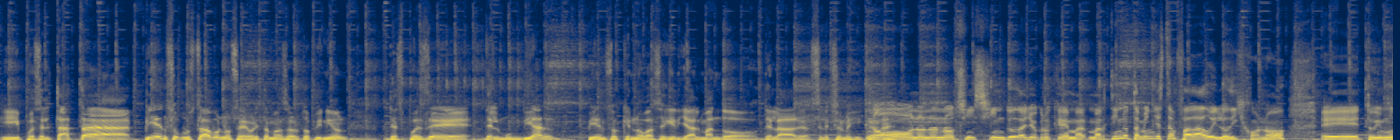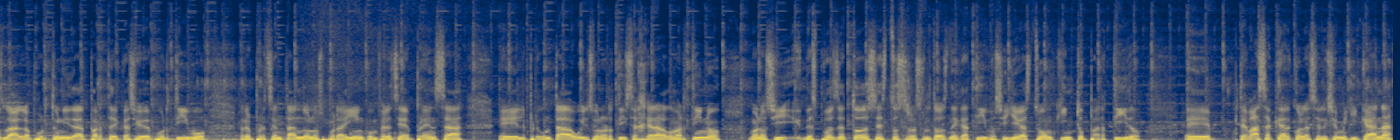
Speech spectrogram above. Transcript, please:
Y pues el Tata, pienso, Gustavo, no sé, ahorita me vas a dar tu opinión. Después de, del Mundial, pienso que no va a seguir ya al mando de la selección mexicana. ¿eh? No, no, no, no, sí, sin duda. Yo creo que Martino también ya está enfadado y lo dijo, ¿no? Eh, tuvimos la, oportunidad, parte de Casillo Deportivo, representándonos por ahí en conferencia de prensa. Eh, le preguntaba a Wilson Ortiz, a Gerardo Martino, bueno, si después de todos estos resultados negativos, si llegas tú a un quinto partido, eh, te vas a quedar con la selección mexicana,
